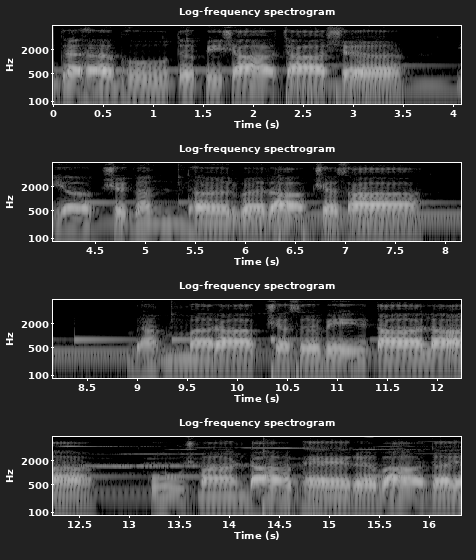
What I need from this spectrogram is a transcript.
ग्रहभूतपिशाचाश यक्षगन्धर्वराक्षसा ब्रह्मराक्षसवेताला कूष्माण्डाभैरवादय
